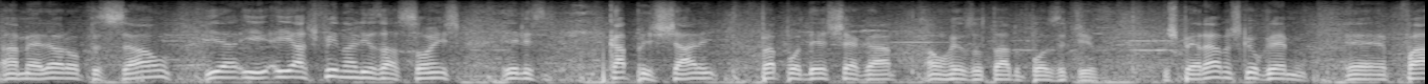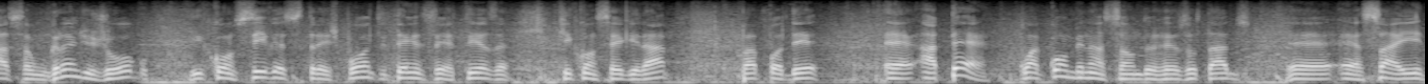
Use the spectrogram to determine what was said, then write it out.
a melhor opção e, e, e as finalizações eles capricharem para poder chegar a um resultado positivo. Esperamos que o Grêmio é, faça um grande jogo e consiga esses três pontos e tenho certeza que conseguirá para poder é, até com a combinação dos resultados é, é sair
